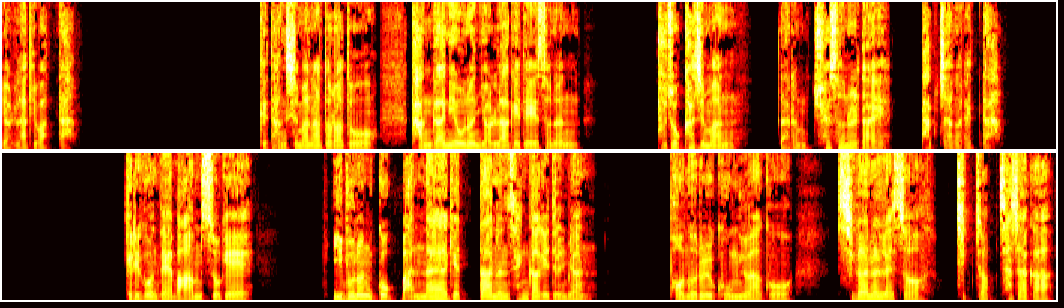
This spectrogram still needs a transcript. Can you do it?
연락이 왔다. 그 당시만 하더라도 간간히 오는 연락에 대해서는 부족하지만 나름 최선을 다해 답장을 했다. 그리고 내 마음속에 이분은 꼭 만나야겠다는 생각이 들면 번호를 공유하고 시간을 내서 직접 찾아가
